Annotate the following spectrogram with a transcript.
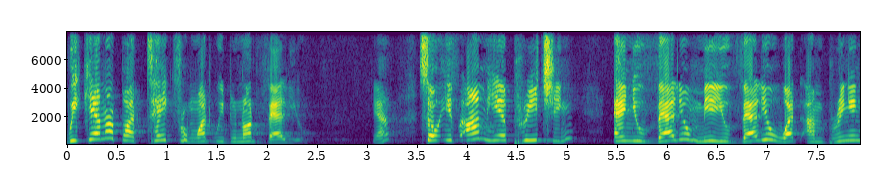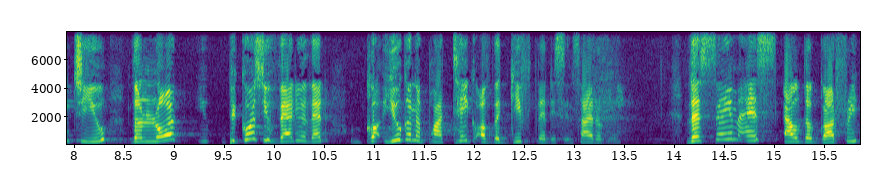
We cannot partake from what we do not value. Yeah? So if I'm here preaching and you value me, you value what I'm bringing to you, the Lord, because you value that, you're going to partake of the gift that is inside of me. The same as Elder Godfrey,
